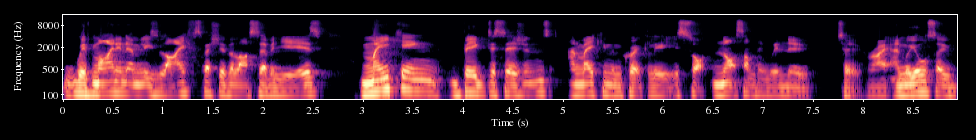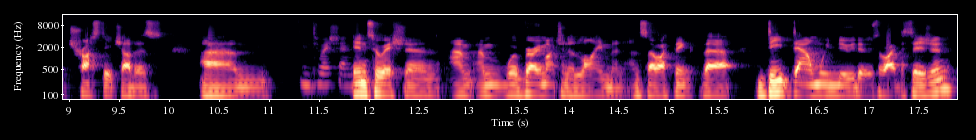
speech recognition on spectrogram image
with mine and Emily's life, especially over the last seven years, making big decisions and making them quickly is not something we're new to, right? And we also trust each other's, um, intuition. Intuition and, and, we're very much in alignment. And so i think that deep down we knew that it was the right decision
